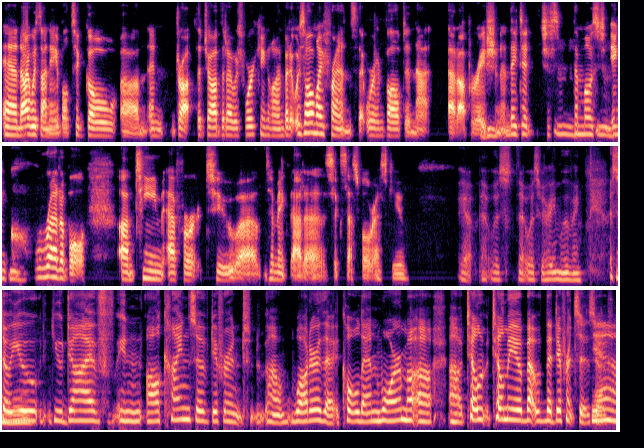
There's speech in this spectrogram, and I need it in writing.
and I was unable to go um, and drop the job that I was working on. But it was all my friends that were involved in that that Mm-hmm. operation, and they did just the most mm, mm. incredible um, team effort to uh, to make that a successful rescue. Yeah, that was that was very moving. So Mhm. you you dive in all kinds of different uh, water, the cold and warm. Uh, uh, tell tell me about the differences of.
